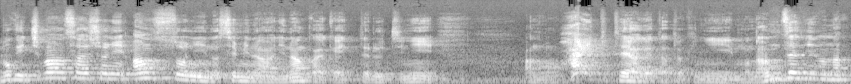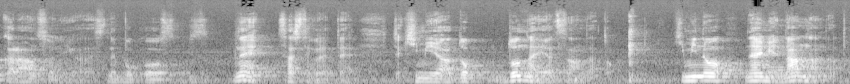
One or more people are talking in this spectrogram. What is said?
僕一番最初にアンソニーのセミナーに何回か行ってるうちに「あのはい!」と手を挙げた時にもう何千人の中からアンソニーがですね僕をねさせてくれて「じゃ君はどどんなやつなんだ」と「君の悩みは何なんだ」と。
